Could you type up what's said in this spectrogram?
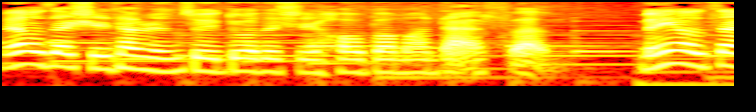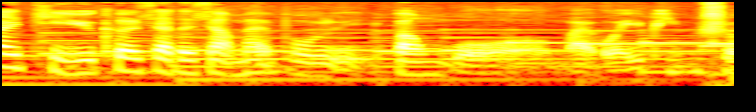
没有在食堂人最多的时候帮忙打饭。没有在体育课下的小卖部里帮我买过一瓶水，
